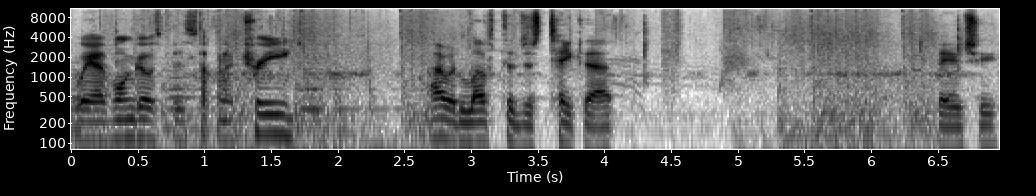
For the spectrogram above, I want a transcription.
We have one ghost that's stuck on a tree. I would love to just take that. Banshee.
